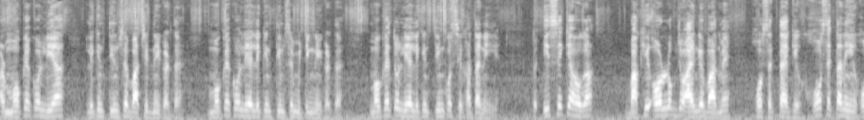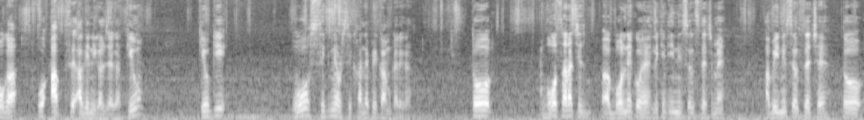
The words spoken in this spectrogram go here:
और मौके को लिया लेकिन टीम से बातचीत नहीं करता है। मौके को लिया लेकिन टीम से मीटिंग नहीं करता है। मौके तो लिया लेकिन टीम को सिखाता नहीं है। तो इससे क्या होगा? बाकी और लोग जो आएँगे बाद में हो सकता है कि हो सकता नहीं होगा वो आपसे आगे निकल जाएगा। क्यों? क्योंकि वो सीखने और सिखाने पे काम करेगा। तो बहुत सारा चीज़ बोलने को है, लेकिन इनिशियल स्टेज में अभी इनिशियल स्टेज है तो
